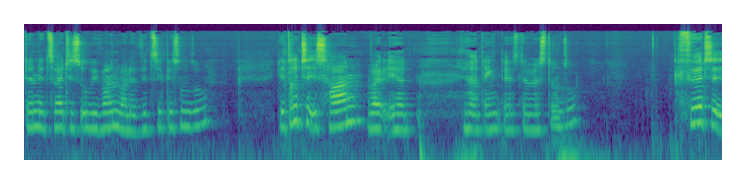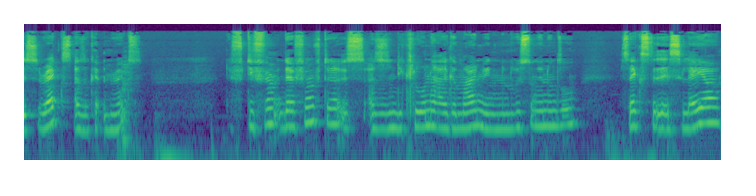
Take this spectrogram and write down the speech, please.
Dann der zweite ist Obi-Wan, weil er witzig ist und so. Der dritte ist Han, weil er ja, denkt, er ist der Beste und so. Vierte ist Rex, also Captain Rex. Die, fün- der fünfte ist, also sind die Klone allgemein wegen den Rüstungen und so. Sechste ist Leia.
